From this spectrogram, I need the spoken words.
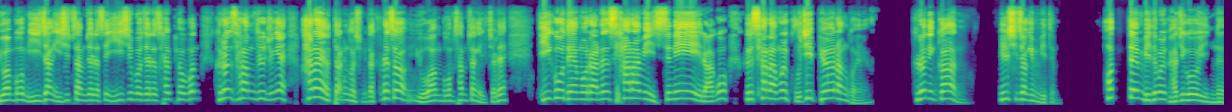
요한복음 2장 23절에서 25절에 살펴본 그런 사람들 중에 하나였다는 것입니다. 그래서 요한복음 3장 1절에 니고데모라는 사람이 있으니라고 그 사람을 굳이 표현한 거예요. 그러니까 일시적인 믿음, 헛된 믿음을 가지고 있는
